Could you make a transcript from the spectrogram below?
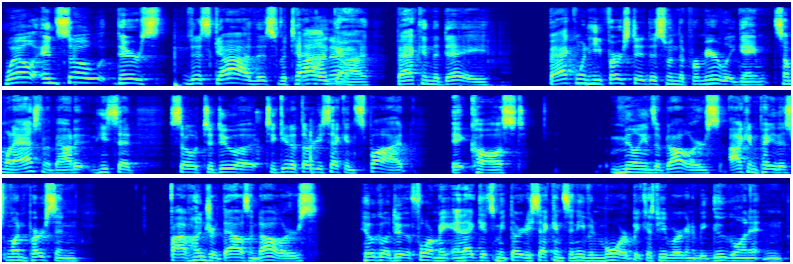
Well, and so there's this guy, this Yeah, Vitaly know. guy, back in the day, back when he first did this in the Premier League game, someone asked him about it, and he said, "So to do a to get a 30 second spot, it cost millions of dollars. I can pay this one person five hundred thousand dollars. He'll go do it for me, and that gets me 30 seconds and even more because people are going to be googling it and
